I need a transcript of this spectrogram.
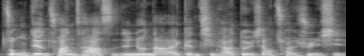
中间穿插的时间就拿来跟其他对象传讯息，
